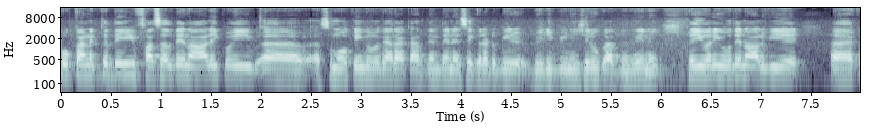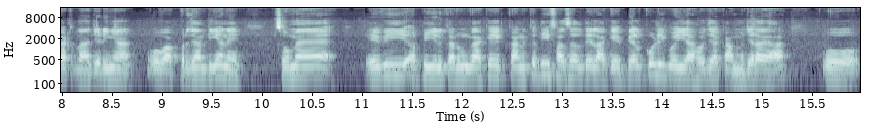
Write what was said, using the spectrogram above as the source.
ਉਹ ਕਣਕ ਦੀ ਫਸਲ ਦੇ ਨਾਲ ਹੀ ਕੋਈ ਸਮੋਕਿੰਗ ਵਗੈਰਾ ਕਰ ਦਿੰਦੇ ਨੇ ਸਿਗਰਟ ਬੀ- ਬੀੜੀ ਪੀਣੀ ਸ਼ੁਰੂ ਕਰ ਦਿੰਦੇ ਨੇ। ਕਈ ਵਾਰੀ ਉਹਦੇ ਨਾਲ ਵੀ ਇਹ ਘਟਨਾ ਜਿਹੜੀਆਂ ਉਹ ਵਾਪਰ ਜਾਂਦੀਆਂ ਨੇ। ਸੋ ਮੈਂ ਇਹ ਵੀ ਅਪੀਲ ਕਰੂੰਗਾ ਕਿ ਕਣਕ ਦੀ ਫਸਲ ਦੇ ਲਾਗੇ ਬਿਲਕੁਲ ਹੀ ਕੋਈ ਇਹੋ ਜਿਹਾ ਕੰਮ ਜਿਹੜਾ ਆ, ਉਹ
